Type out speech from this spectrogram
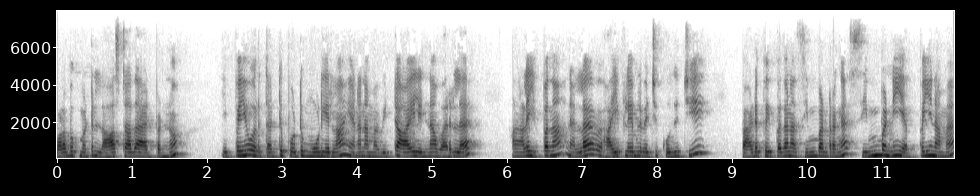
குழம்புக்கு மட்டும் லாஸ்ட்டாக தான் ஆட் பண்ணும் இப்பையும் ஒரு தட்டு போட்டு மூடிடலாம். ஏன்னா நம்ம விட்ட ஆயில் இன்னும் வரல. அதனால் இப்போ தான் நல்லா ஹை ஃப்ளேமில் வச்சு கொதிச்சு இப்போ அடுப்பை இப்போ தான் நான் சிம் பண்ணுறேங்க சிம் பண்ணி எப்பயும் நம்ம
